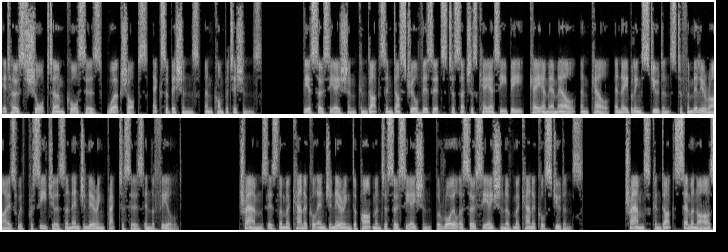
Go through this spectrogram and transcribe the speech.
It hosts short-term courses, workshops, exhibitions, and competitions. The association conducts industrial visits to such as KSEB, KMML, and KEL, enabling students to familiarize with procedures and engineering practices in the field. TRAMS is the Mechanical Engineering Department Association the Royal Association of Mechanical Students. TRAMS conducts seminars,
